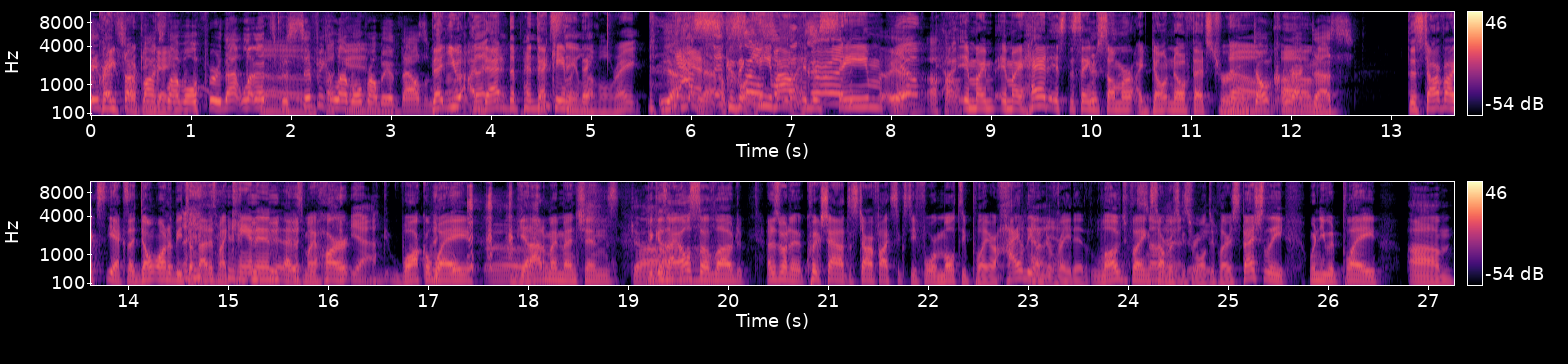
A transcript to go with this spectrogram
replayed great that Star Fox game. level for that that Uh, specific level probably a thousand. That you- times. The that- Independence that came- Day that- level, right? Yeah, Yes, because of it course. came out in the same. Yeah, uh-huh. In my in my head, it's the same summer. I don't know if that's true. No. Don't correct Um, us. The Star Fox, yeah, because I don't want to be. Told, that is my canon. That is my heart. Yeah. Walk away. get out of my mentions. God. Because I also loved. I just want a quick shout out to Star Fox 64 multiplayer. Highly Hell yeah. underrated. Loved playing So Star Fox good. 64 multiplayer, especially when you would play um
